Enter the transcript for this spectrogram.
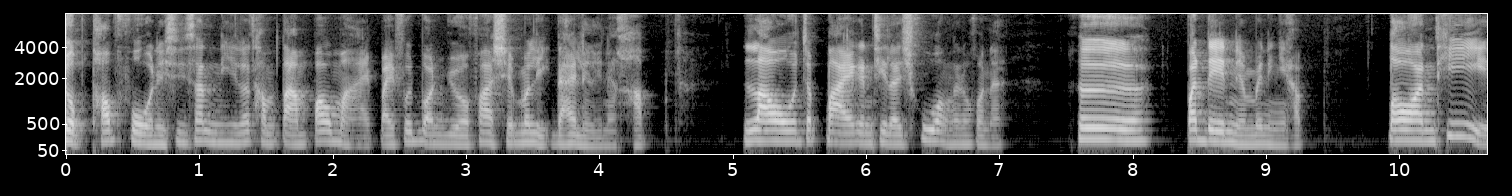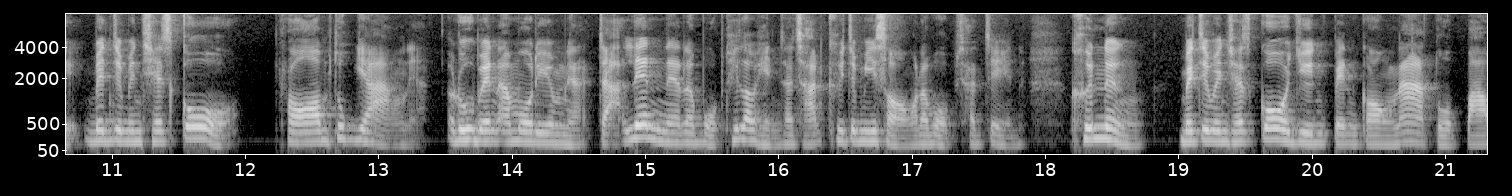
จบท็อป 4 ในซีซั่นนี้ แล้วทำตามเป้าหมายไปฟุตบอลยูโรฟาแชมเปี้ยนลีกได้เลยนะครับ เราจะไปกันทีละช่วงนะทุกคนนะ คือประเด็นเนี่ยเป็นอย่างนี้ครับ ตอนที่เบนจามินเชสโกพร้อมทุกอย่างเนี่ยรูเบนอโมริมเนี่ยจะเล่นในระบบที่เราเห็นชัดๆ คือจะมี 2 ระบบชัดเจน คือ 1 เบนจามินเชสโกยืนเป็นกองหน้าตัวเป้า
